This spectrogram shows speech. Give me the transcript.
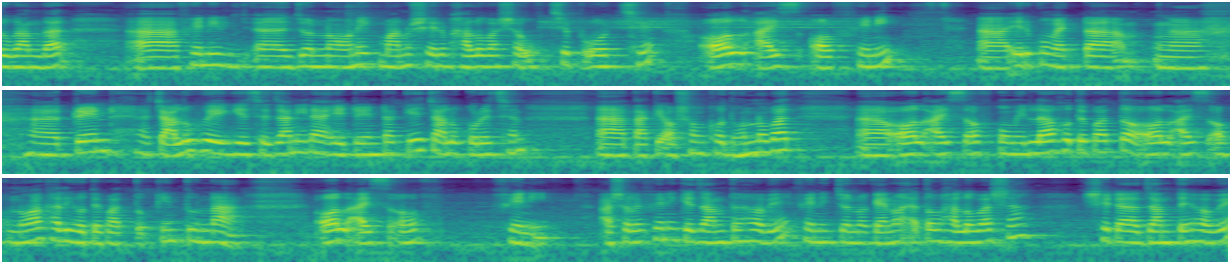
যোগানদার ফেনীর জন্য অনেক মানুষের ভালোবাসা উপচে পড়ছে অল আইস অফ ফেনী। এরকম একটা ট্রেন্ড চালু হয়ে গিয়েছে। জানি না এই ট্রেনটা কে চালু করেছেন তাকে অসংখ্য ধন্যবাদ। অল আইস অফ কুমিল্লা হতে পারতো অল আইস অফ নোয়াখালী হতে পারতো, কিন্তু না অল আইস অফ ফেনী। আসলে ফেনীকে জানতে হবে, ফেনীর জন্য কেন এত ভালোবাসা, সেটা জানতে হবে।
